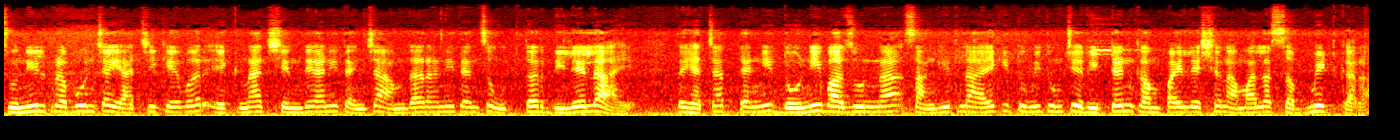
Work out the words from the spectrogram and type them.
सुनील प्रभूंच्या याचिकेवर एकनाथ शिंदे आणि त्यांच्या आमदारांनी त्यांचं उत्तर दिलेलं आहे. तर ह्याच्यात त्यांनी दोन्ही बाजूंना सांगितलं आहे की तुम्ही तुमचे रिटर्न कंपायलेशन आम्हाला सबमिट करा.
